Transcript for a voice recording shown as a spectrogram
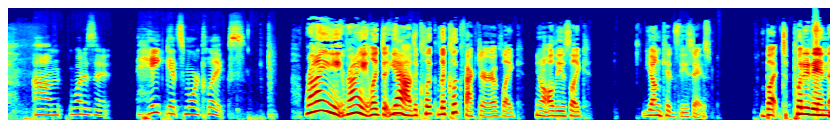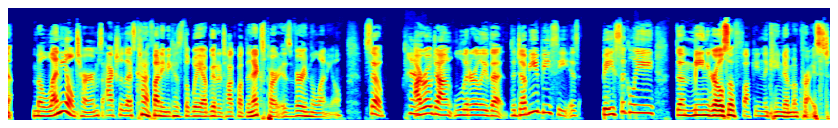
um what is it? Hate gets more clicks. Right, right. Like the yeah, yeah, the click the click factor of like, you know, all these like young kids these days. But to put it in millennial terms, actually that's kind of funny because the way I'm going to talk about the next part is very millennial. So, I wrote down literally that the WBC is basically the mean girls of fucking the kingdom of Christ.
